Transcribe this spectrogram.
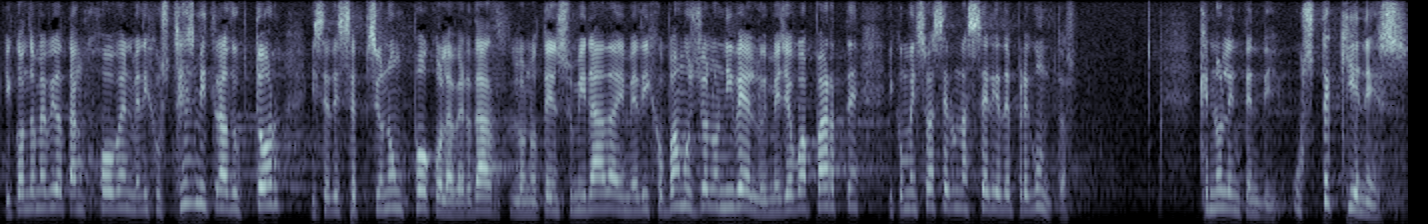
y cuando me vio tan joven me dijo, ¿usted es mi traductor? Y se decepcionó un poco, la verdad, lo noté en su mirada y me dijo, vamos, yo lo nivelo. Y me llevó aparte y comenzó a hacer una serie de preguntas que no le entendí. ¿Usted quién es?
